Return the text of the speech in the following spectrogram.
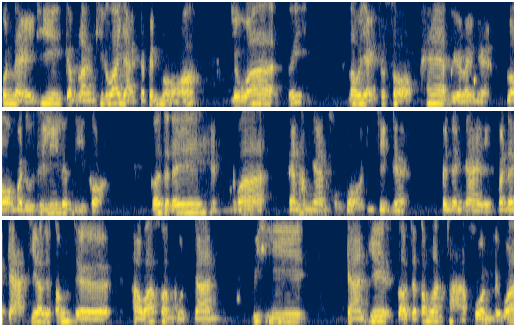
คนไหนที่กำลังคิดว่าอยากจะเป็นหมอ หรือว่าเอ้ยเราอยากจะสอบแพทย์หรืออะไรเนี่ย ลองมาดูซีรีส์เรื่องนี้ก่อน ก็จะได้เห็นว่าการทำงานของหมอจริง ๆ เนี่ย เป็นยังไงบรรยากาศที่เราจะต้องเจอภาวะความกดดัน วิธีการที่เราจะต้องรักษาคนหรือว่า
